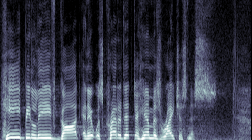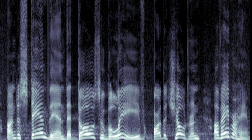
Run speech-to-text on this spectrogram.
He believed God, and it was credited to him as righteousness. Understand then that those who believe are the children of Abraham.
